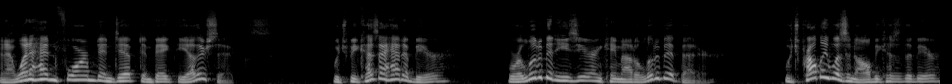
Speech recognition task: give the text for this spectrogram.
And I went ahead and formed and dipped and baked the other six, which, because I had a beer, were a little bit easier and came out a little bit better. Which probably wasn't all because of the beer.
